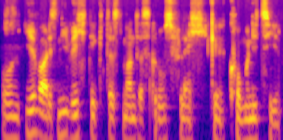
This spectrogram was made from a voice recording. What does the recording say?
Und ihr war es nie wichtig, dass man das großflächig kommuniziert.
